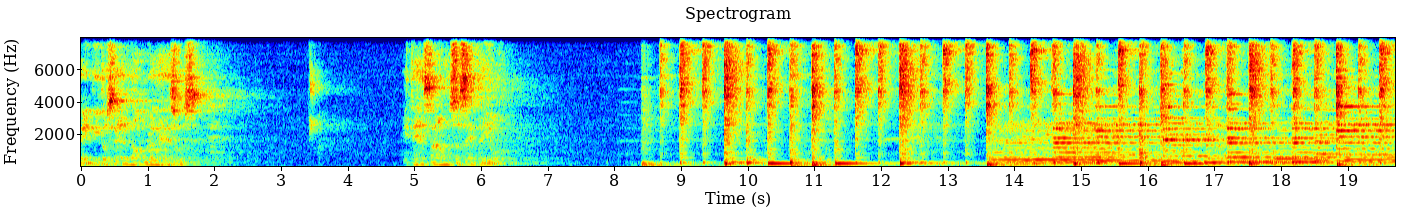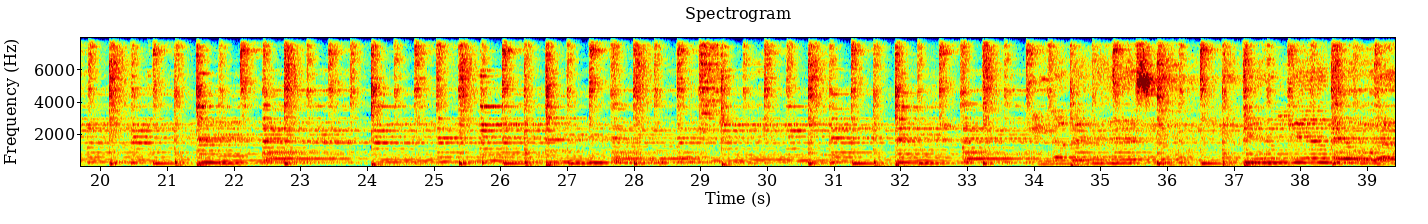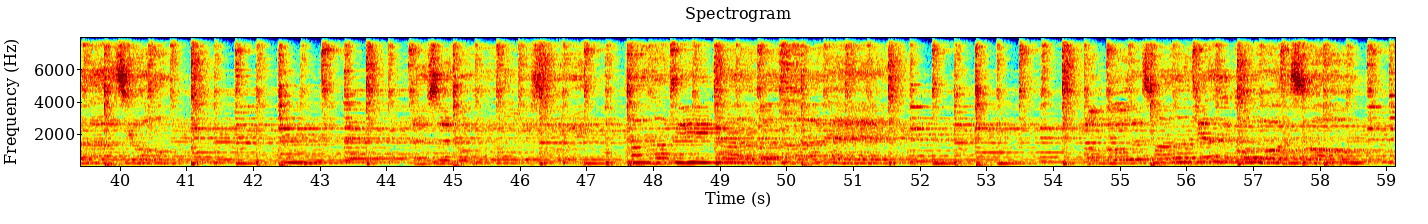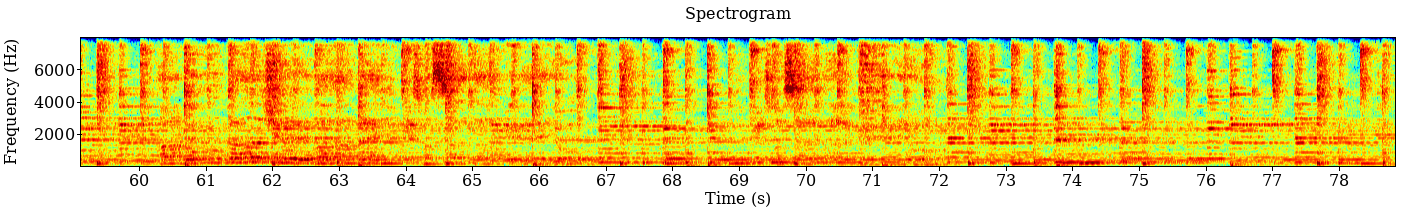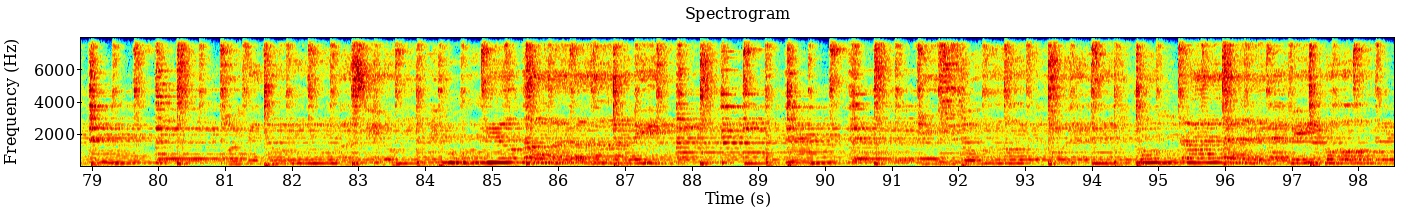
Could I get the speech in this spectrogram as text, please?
Bendito sea el nombre de Jesús. Este es el Salmo 61. Tú has sido el judío para mí. Y con el contra del enemigo.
